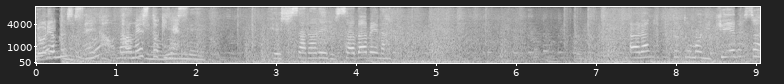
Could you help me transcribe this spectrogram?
努力の成果を試す時です。消し去られる定めなり荒波と共に消えなさい。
